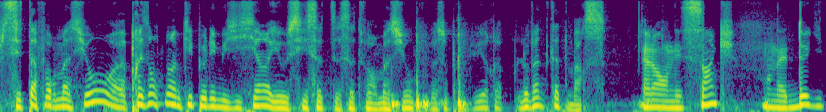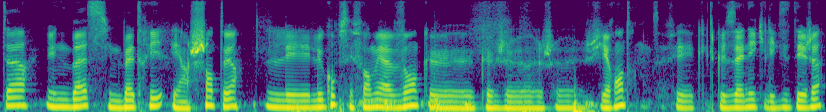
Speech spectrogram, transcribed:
C'est ta formation. Présente-nous un petit peu les musiciens et aussi cette, cette formation qui va se produire le 24 mars. Alors on est cinq, on a deux guitares, une basse, une batterie et un chanteur. le groupe s'est formé avant que, que j'y rentre, donc ça fait quelques années qu'il existe déjà.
